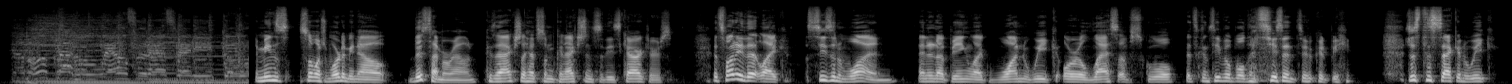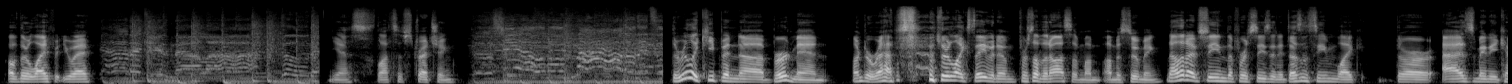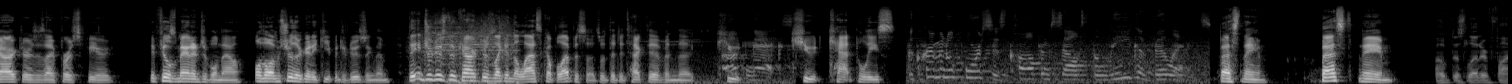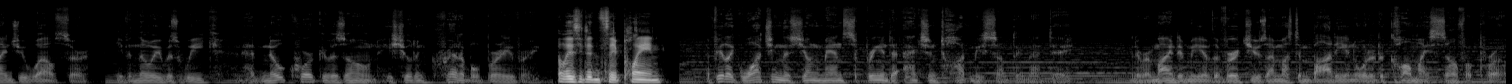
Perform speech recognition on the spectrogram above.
It means so much more to me now this time around because I actually have some connections to these characters. It's funny that like season one ended up being like one week or less of school. It's conceivable that season two could be just the second week of their life at UA. Yes, lots of stretching. They're really keeping uh, Birdman under wraps. They're like saving him for something awesome, I'm, I'm assuming. Now that I've seen the first season, it doesn't seem like there are as many characters as I first feared. It feels manageable now, although I'm sure they're going to keep introducing them. They introduced new characters like in the last couple episodes with the detective and the cute, cute cat police. The criminal forces called themselves the League of Villains. Best name. Best name. Hope this letter finds you well, sir. Even though he was weak and had no quirk of his own, he showed incredible bravery. At least he didn't say plain. I feel like watching this young man spring into action taught me something that day. And it reminded me of the virtues I must embody in order to call myself a pro.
